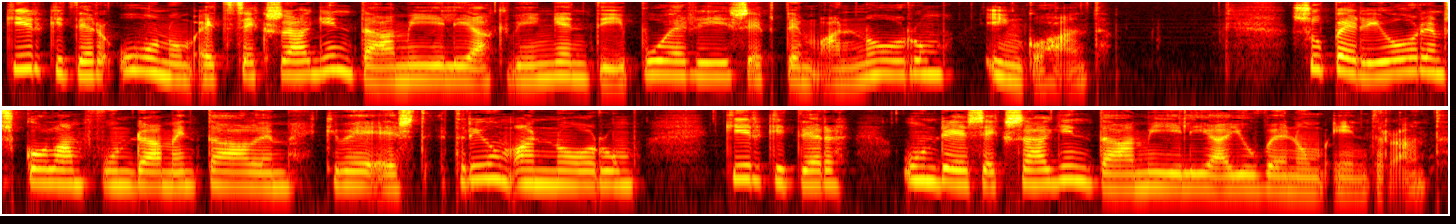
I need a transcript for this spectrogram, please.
kirkiter unum et sexaginta milia quingenti pueri septem annorum incohant. Superiorem scolam fundamentalem kve est trium annorum kirkiter unde sexaginta milia juvenum intrant.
